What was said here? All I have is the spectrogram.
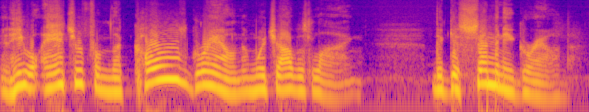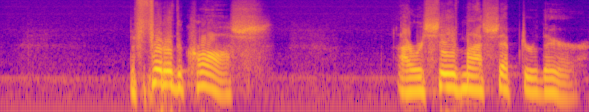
And he will answer from the cold ground on which I was lying, the Gethsemane ground, the foot of the cross. I received my scepter there.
